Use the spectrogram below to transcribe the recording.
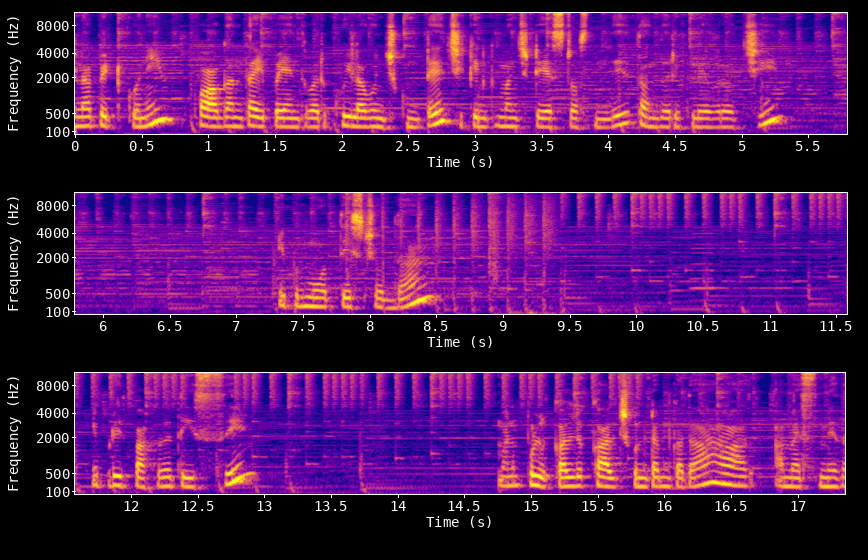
ఇలా పెట్టుకొని ఫాగ్ అంతా అయిపోయేంత వరకు ఇలా ఉంచుకుంటే చికెన్కి మంచి టేస్ట్ వస్తుంది తందూరి ఫ్లేవర్ వచ్చి. ఇప్పుడు మూత తీసి చూద్దాం. ఇప్పుడు ఇది పక్కగా తీసి మనం పుల్కాలు కాల్చుకుంటాం కదా ఆ మెస్ మీద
